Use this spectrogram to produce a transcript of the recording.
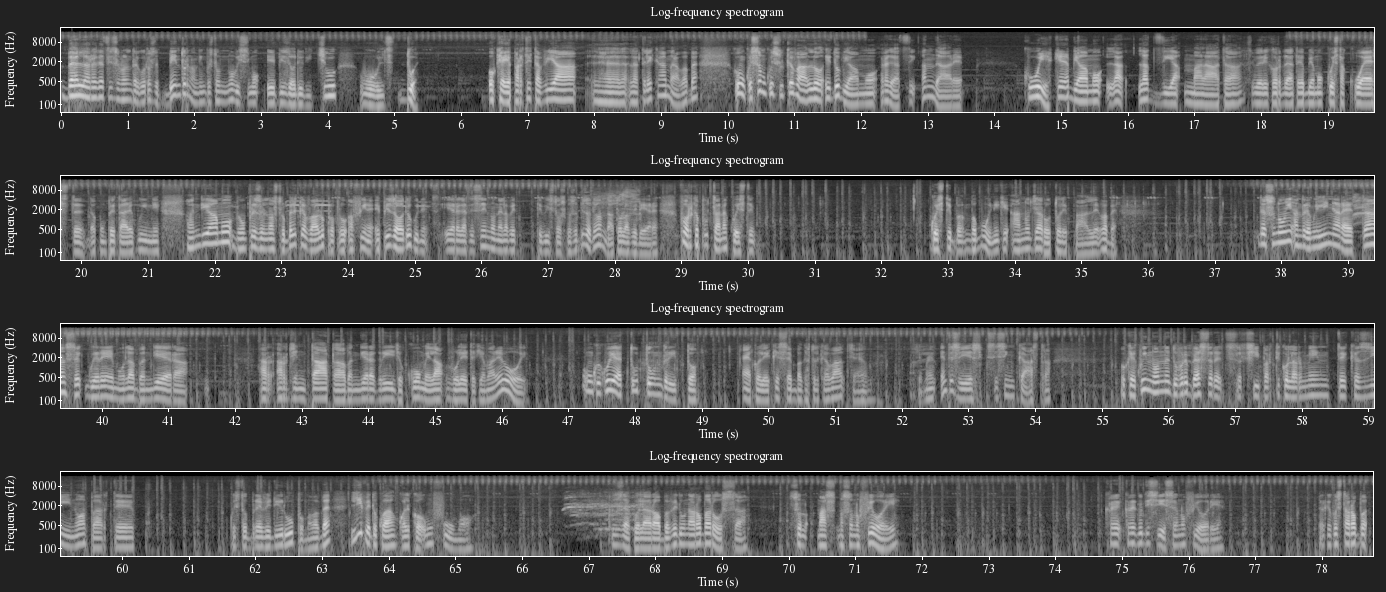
Bella ragazzi, sono Andrea Guerroso e bentornati in questo nuovissimo episodio di Two Wolves 2 Ok, è partita via eh, la telecamera, vabbè. Comunque siamo qui sul cavallo e dobbiamo, ragazzi, andare qui che abbiamo la, la, zia malata. Se vi ricordate abbiamo questa quest da completare quindi andiamo. Abbiamo preso il nostro bel cavallo proprio a fine episodio quindi eh, ragazzi se non l'avete visto lo scorso episodio andatelo a vedere. Porca puttana questi questi babuini che hanno già rotto le palle. Vabbè. Adesso noi andremo in linea retta seguiremo la bandiera ar argentata, bandiera grigia, come la volete chiamare voi. Comunque qui è tutto un dritto. Eccoli che si è buggato il cavallo, cioè, cioè si, si, si incastra. Ok, qui non dovrebbe esserci particolarmente casino, a parte questo breve dirupo, ma vabbè. Lì vedo qua qualcosa, un fumo. Cos'è quella roba? Vedo una roba rossa. Sono, ma, ma sono fiori? Cre credo di sì, sono fiori. Perché questa roba...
